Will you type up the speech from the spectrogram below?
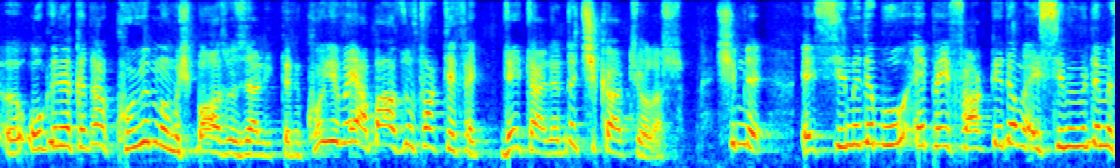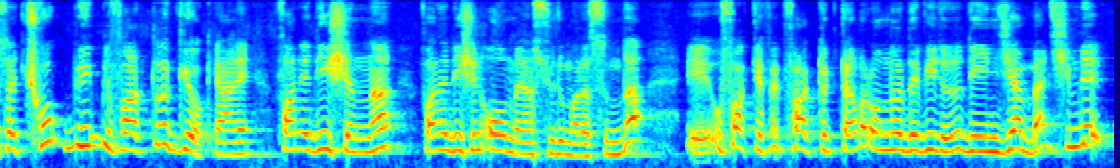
Ee, o güne kadar koyulmamış bazı özelliklerini koyuyor veya bazı ufak tefek detayları da çıkartıyorlar. Şimdi S20'de bu epey farklıydı ama S21'de mesela çok büyük bir farklılık yok. Yani Fan Edition'la Fan Edition olmayan sürüm arasında e, ufak tefek farklılıklar var. Onları da videoda değineceğim ben. Şimdi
